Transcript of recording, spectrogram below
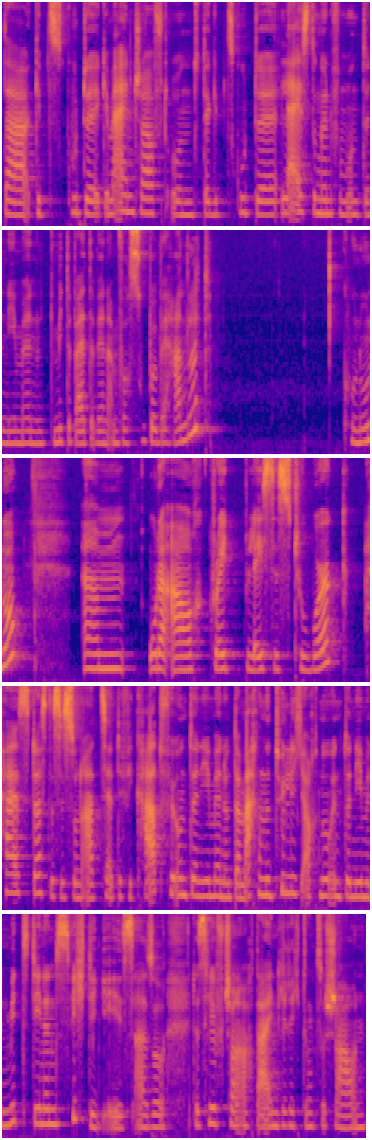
da gibt es gute Gemeinschaft und da gibt es gute Leistungen vom Unternehmen und Mitarbeiter werden einfach super behandelt. Kununu. Ähm, oder auch Great Places to Work heißt das. Das ist so eine Art Zertifikat für Unternehmen und da machen natürlich auch nur Unternehmen mit, denen es wichtig ist. Also das hilft schon auch da in die Richtung zu schauen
